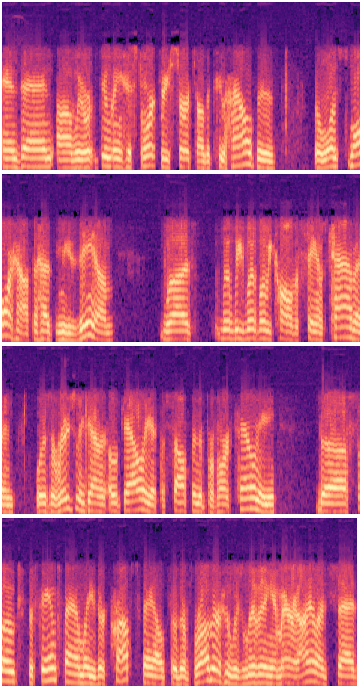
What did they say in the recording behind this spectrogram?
and then uh, we were doing historic research on the two houses. The one smaller house that has the museum was what we what we call the Sam's Cabin was originally down in Oak Alley at the south end of Brevard County. The folks, the Sam's family, their crops failed, so their brother, who was living in Merritt Island, said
